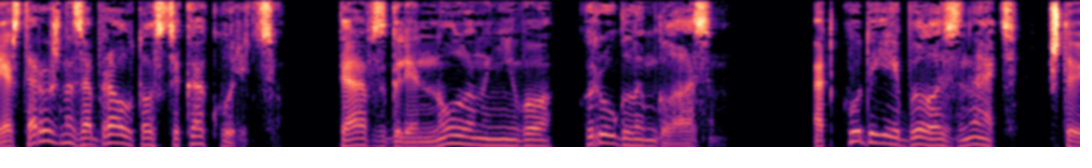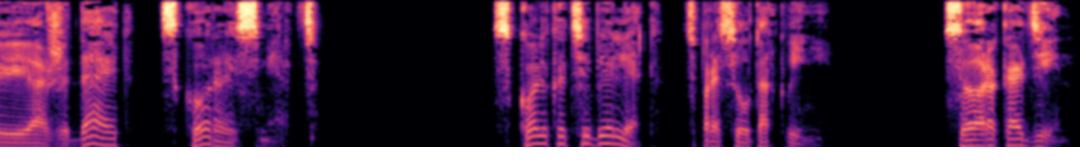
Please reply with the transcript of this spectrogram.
и осторожно забрал у толстяка курицу. Та взглянула на него круглым глазом. Откуда ей было знать, что ее ожидает скорая смерть? «Сколько тебе лет?» — спросил Тарквини. «Сорок один».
